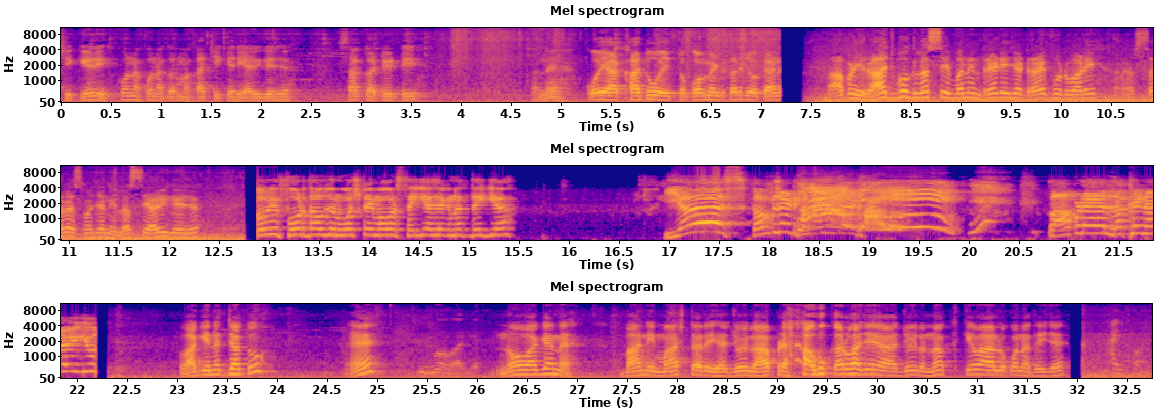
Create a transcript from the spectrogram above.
કાચી કેરી કોના કોના ઘરમાં કાચી કેરી આવી ગઈ છે? સાકર ટેટી. અને કોઈ આ ખાધું હોય તો કોમેન્ટ કરજો કે આને આપણી રાજભોગ લસ્સી બનીને રેડી છે ડ્રાયફ્રૂટ વાળી. અને સરસ મજાની લસ્સી આવી ગઈ છે. ચોવીસ four thousand watch time hours થઈ ગયા છે કે નથી થઈ ગયા? યસ કમ્પ્લીટ તો આપણે લખાઈને આવી ગયું. વાગી નથી જાતું? હે? નો વાગે ને? બાની માસ્ટર છે જોઈ લો આપણે આવું કરવા જઈએ આ જોઈ લો નખ કેવા આ લોકોના થઈ જાય.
